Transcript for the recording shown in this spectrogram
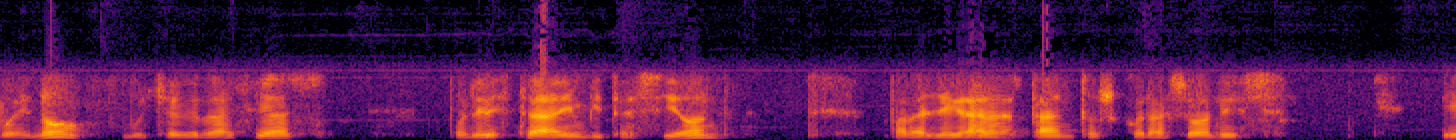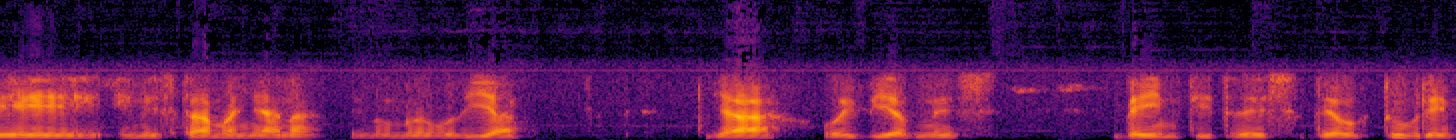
Bueno, muchas gracias por esta invitación para llegar a tantos corazones eh, en esta mañana, en un nuevo día, ya hoy viernes 23 de octubre.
